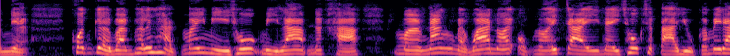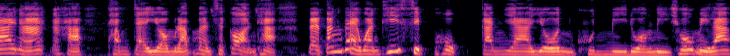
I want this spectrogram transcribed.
นเนี่ย คนเกิดวันพฤหัสไม่มีโชคมีลาบนะคะ มานั่งแบบว่าน้อยอกน้อยใจในโชคชะตาอยู่ก็ไม่ได้นะนะคะทำใจยอมรับมันซะก่อนค่ะ แต่ตั้งแต่วันที่ 16 กันยายน คุณมีดวงมีโชคมีลาบ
